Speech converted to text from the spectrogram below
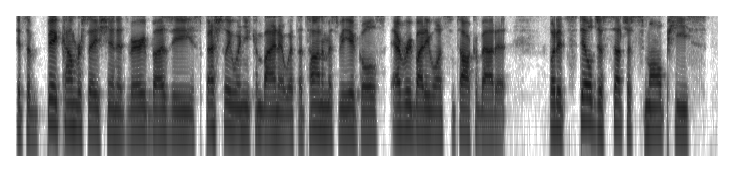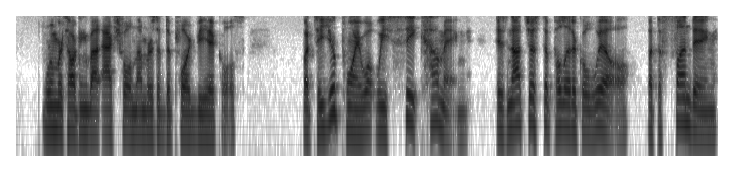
It's a big conversation. It's very buzzy, especially when you combine it with autonomous vehicles. Everybody wants to talk about it, but it's still just such a small piece when we're talking about actual numbers of deployed vehicles. But to your point, what we see coming is not just the political will, but the funding,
